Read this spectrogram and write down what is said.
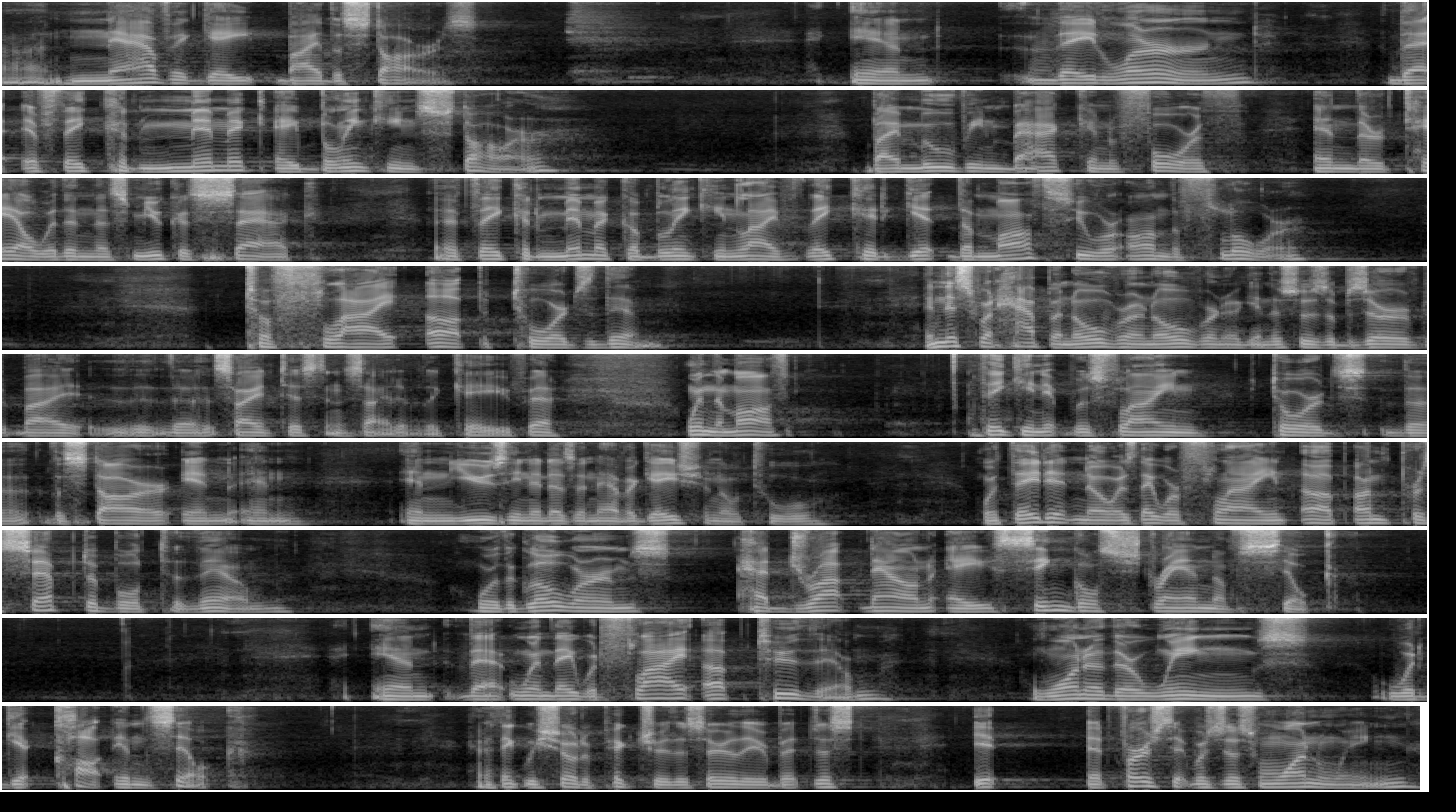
navigate by the stars. And they learned that if they could mimic a blinking star by moving back and forth and their tail within this mucus sac, if they could mimic a blinking light, they could get the moths who were on the floor to fly up towards them. And this would happen over and over and again. This was observed by the, scientists inside of the cave. Uh, when the moth, thinking it was flying towards the, the star and, and, and using it as a navigational tool, what they didn't know is they were flying up, unperceptible to them, where the glowworms had dropped down a single strand of silk. And that when they would fly up to them, one of their wings would get caught in the silk. And I think we showed a picture of this earlier, but just it at first it was just one wing,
